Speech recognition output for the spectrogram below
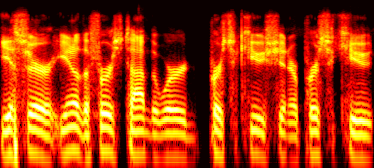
Yes, sir. You know, the first time the word persecution or persecute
